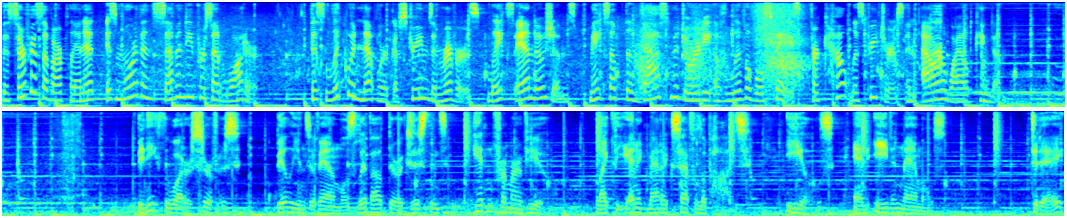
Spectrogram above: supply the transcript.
The surface of our planet is more than 70% water. This liquid network of streams and rivers, lakes and oceans makes up the vast majority of livable space for countless creatures in our wild kingdom. Beneath the water's surface, billions of animals live out their existence hidden from our view, like the enigmatic cephalopods, eels, and even mammals. Today,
